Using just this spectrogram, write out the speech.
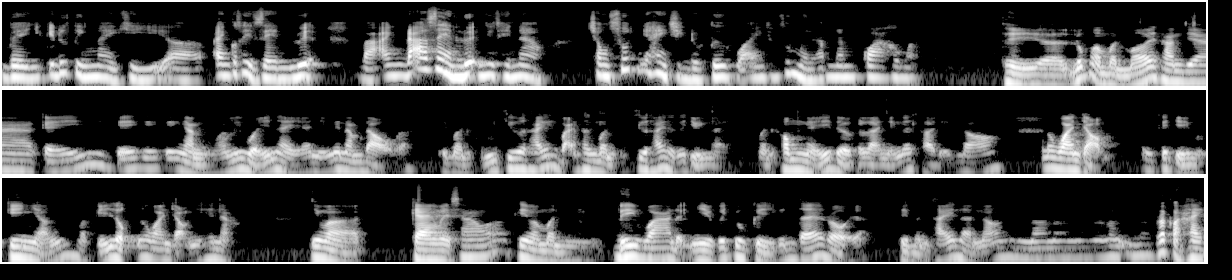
về những cái đức tính này thì à, anh có thể rèn luyện và anh đã rèn luyện như thế nào trong suốt những hành trình đầu tư của anh trong suốt 15 năm qua không ạ? thì à, lúc mà mình mới tham gia cái cái cái, cái ngành quản lý quỹ này những cái năm đầu đó thì mình cũng chưa thấy bản thân mình cũng chưa thấy được cái chuyện này. Mình không nghĩ được là những cái thời điểm đó nó quan trọng cái chuyện mà kiên nhẫn và kỷ luật nó quan trọng như thế nào. Nhưng mà càng về sau á, khi mà mình đi qua được nhiều cái chu kỳ kinh tế rồi á, thì mình thấy là nó nó, nó nó nó rất là hay.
